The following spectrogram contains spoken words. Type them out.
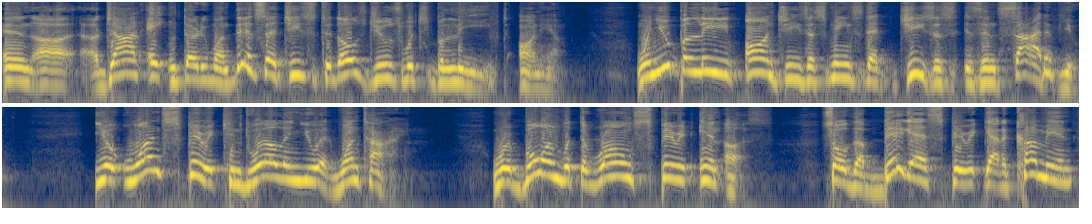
In uh, uh, John 8 and 31, then said Jesus to those Jews which believed on him. When you believe on Jesus means that Jesus is inside of you. Your one spirit can dwell in you at one time. We're born with the wrong spirit in us. So the big ass spirit got to come in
